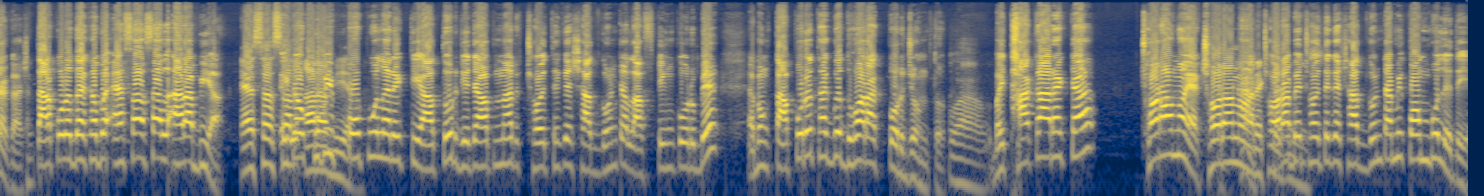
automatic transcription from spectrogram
টাকা। তারপরে দেখাবো এসাসাল আরাবিয়া। এটা খুবই পপুলার একটি আতর যেটা আপনার ছয় থেকে সাত ঘণ্টা লাস্টিং করবে এবং কাপড়ে থাকবে ধোয়ার আগ পর্যন্ত. ভাই থাকার একটা ছড়ানো এক ছড়ানো আরেকটা ছড়াবে ছয় থেকে সাত ঘণ্টা আমি কম বলে দিই।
